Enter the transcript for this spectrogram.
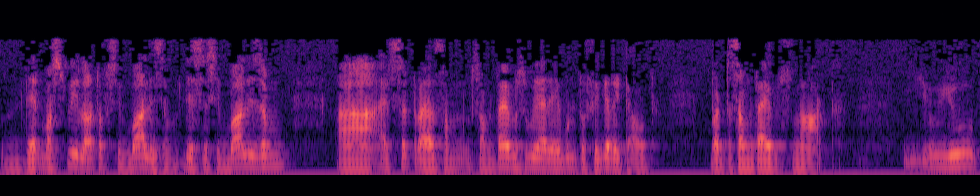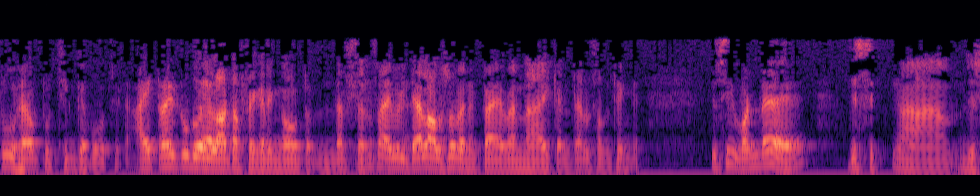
There must be a lot of symbolism. This symbolism uh, etc some sometimes we are able to figure it out but sometimes not. You you too have to think about it. I try to do a lot of figuring out in that sense. I will tell also when it, when i can tell something. You see one day this uh, this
